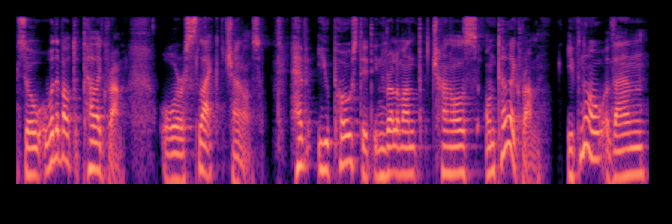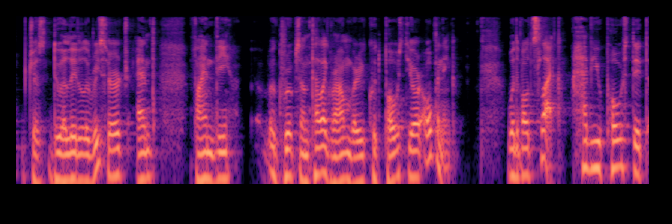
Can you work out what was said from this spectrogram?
So what about Telegram or Slack channels? Have you posted in relevant channels on Telegram? If no, then just do a little research and find the uh, groups on Telegram where you could post your opening. What about Slack? Have you posted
